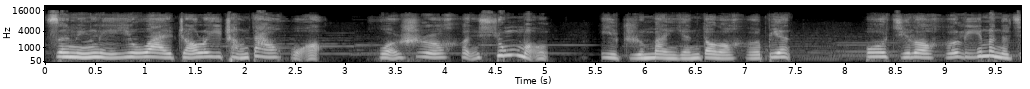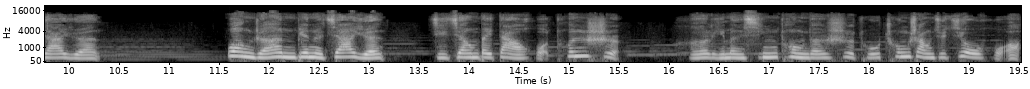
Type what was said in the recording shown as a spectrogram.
森林里意外着了一场大火，火势很凶猛，一直蔓延到了河边，波及了河狸们的家园。望着岸边的家园即将被大火吞噬，河狸们心痛地试图冲上去救火，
